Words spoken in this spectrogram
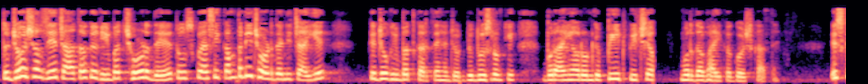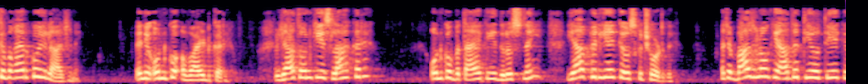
تو جو شخص یہ چاہتا ہو کہ غیبت چھوڑ دے تو اس کو ایسی کمپنی چھوڑ دینی چاہیے کہ جو غیبت کرتے ہیں، جو دوسروں کی برائیاں اور ان کے پیٹ پیچھے مردہ بھائی کا گوشت کھاتے ہیں۔ اس کے بغیر کوئی علاج نہیں۔ یعنی ان کو اوائڈ کرے یا تو ان کی اصلاح کرے ان کو بتایا کہ یہ درست نہیں، یا پھر یہ کہ اس کو چھوڑ دے اچھا بعض لوگوں کی عادت یہ ہوتی ہے کہ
